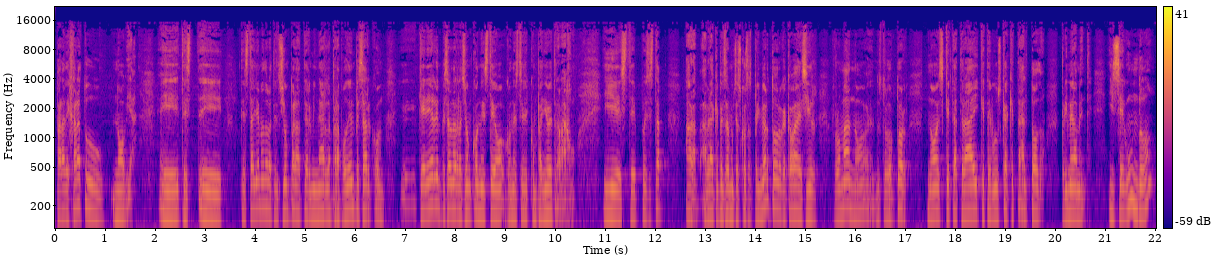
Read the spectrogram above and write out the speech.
para dejar a tu novia, eh, te, te, está llamando la atención para terminarla, para poder empezar con, eh, querer empezar una relación con este, con este compañero de trabajo. Y este, pues está Ahora, habrá que pensar muchas cosas. Primero, todo lo que acaba de decir Román, ¿no? Nuestro doctor, no es que te atrae, que te busca, qué tal, todo, primeramente. Y segundo,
